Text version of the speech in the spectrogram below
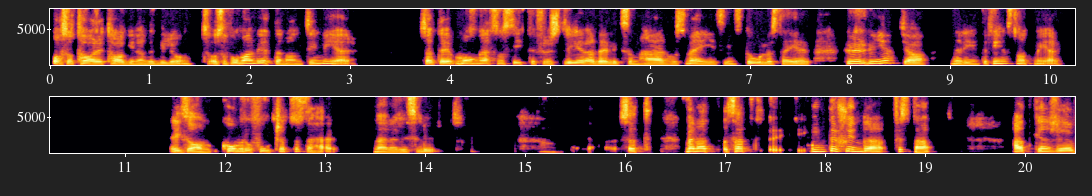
och så tar det ett tag innan det blir lugnt. Och så får man veta någonting mer. Så att det är många som sitter frustrerade liksom här hos mig i sin stol och säger Hur vet jag när det inte finns något mer? Liksom, kommer det att fortsätta så här? När är det slut? Mm. Så att, men att, så att eh, inte skynda för snabbt. Att kanske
